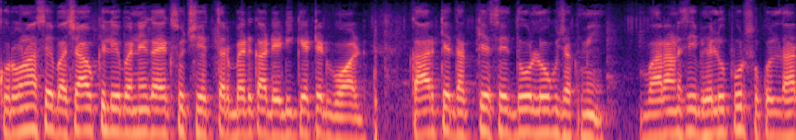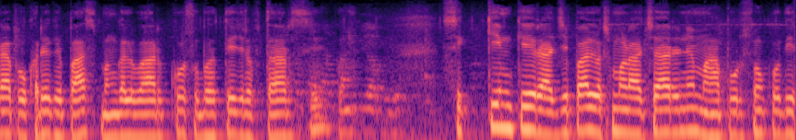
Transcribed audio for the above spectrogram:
कोरोना से बचाव के लिए बनेगा एक सौ छिहत्तर बेड का डेडिकेटेड वार्ड। कार के धक्के से दो लोग जख्मी। वाराणसी भेलूपुर सुकुलधारा पोखरे के पास मंगलवार को सुबह तेज रफ्तार से सिक्किम के राज्यपाल लक्ष्मण आचार्य ने महापुरुषों को दी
